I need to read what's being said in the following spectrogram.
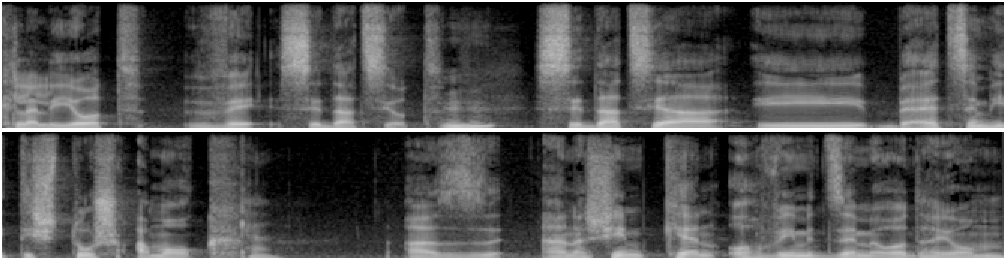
כלליות וסדציות. סדציה היא בעצם היא טשטוש עמוק. כן. אז האנשים כן אוהבים את זה מאוד היום,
